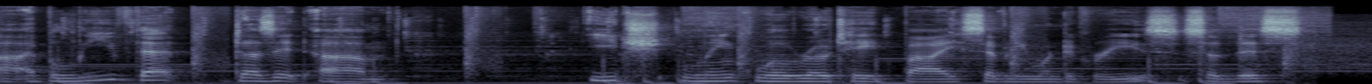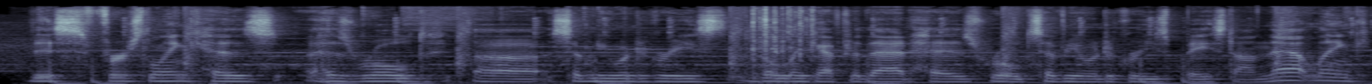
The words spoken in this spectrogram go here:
Uh, I believe that does it, um, each link will rotate by 71 degrees. So this this first link has has rolled uh, 71 degrees. The link after that has rolled 71 degrees based on that link,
